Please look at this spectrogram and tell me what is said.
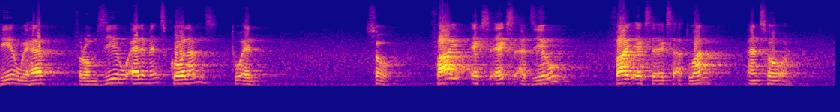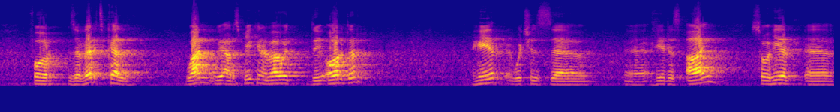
here we have from 0 elements, columns to n. So phi xx at 0, phi xx at 1, and so on. For the vertical one, we are speaking about the order here, which is, uh, uh, here is i. So here, uh,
